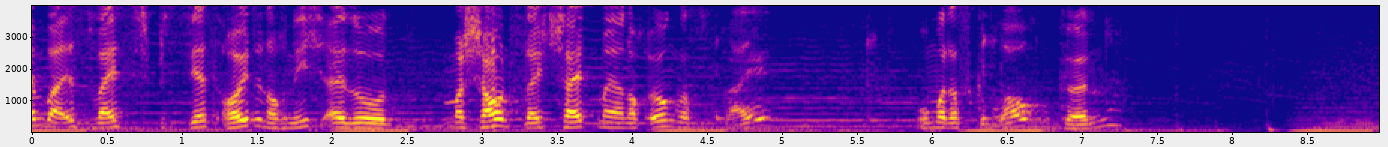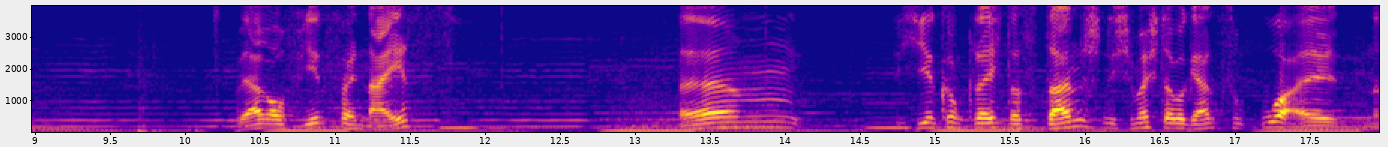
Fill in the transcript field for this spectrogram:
Amber ist, weiß ich bis jetzt heute noch nicht. Also mal schauen, vielleicht schalten wir ja noch irgendwas frei, wo wir das gebrauchen können. Wäre auf jeden Fall nice. Ähm, hier kommt gleich das Dungeon. Ich möchte aber gern zum Uralten.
